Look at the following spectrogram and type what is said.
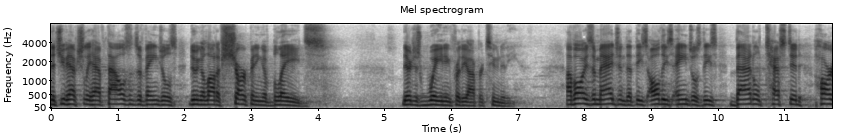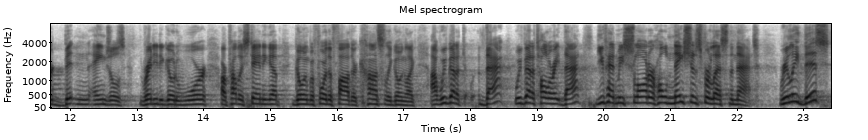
that you actually have thousands of angels doing a lot of sharpening of blades. They're just waiting for the opportunity. I've always imagined that these, all these angels, these battle tested, hard bitten angels ready to go to war, are probably standing up, going before the Father, constantly going like, ah, We've got to, that, we've got to tolerate that. You've had me slaughter whole nations for less than that. Really? This?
